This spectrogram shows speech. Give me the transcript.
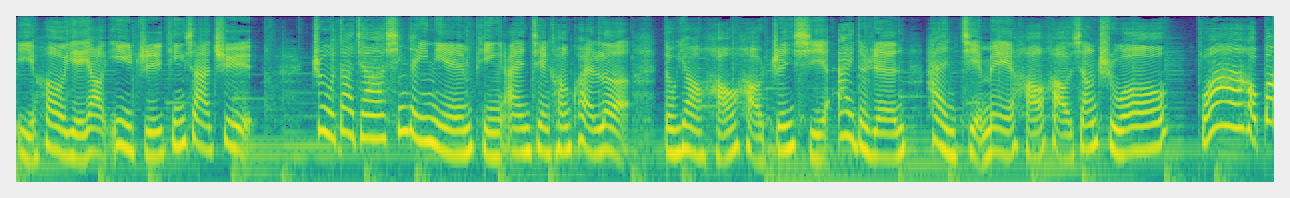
以后也要一直听下去。祝大家新的一年平安、健康、快乐，都要好好珍惜爱的人和姐妹，好好相处哦！哇，好棒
